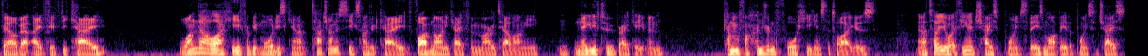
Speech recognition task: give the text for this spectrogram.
Val about 850k. One that I like here for a bit more discount, touch under 600k, 590k for Murray Taulagi, negative two break even, coming off 140 against the Tigers. And I'll tell you what, if you're going to chase points, these might be the points to chase.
